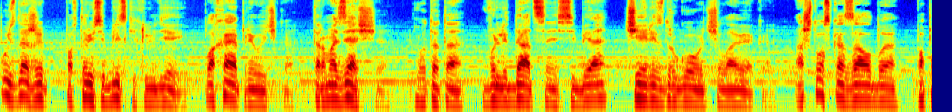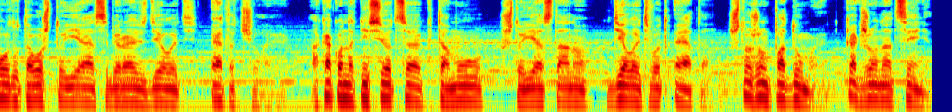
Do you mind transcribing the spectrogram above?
Пусть даже, повторюсь, и близких людей. Плохая привычка, тормозящая. Вот эта валидация себя через другого человека. А что сказал бы по поводу того, что я собираюсь делать этот человек? А как он отнесется к тому, что я стану делать вот это? Что же он подумает? Как же он оценит?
